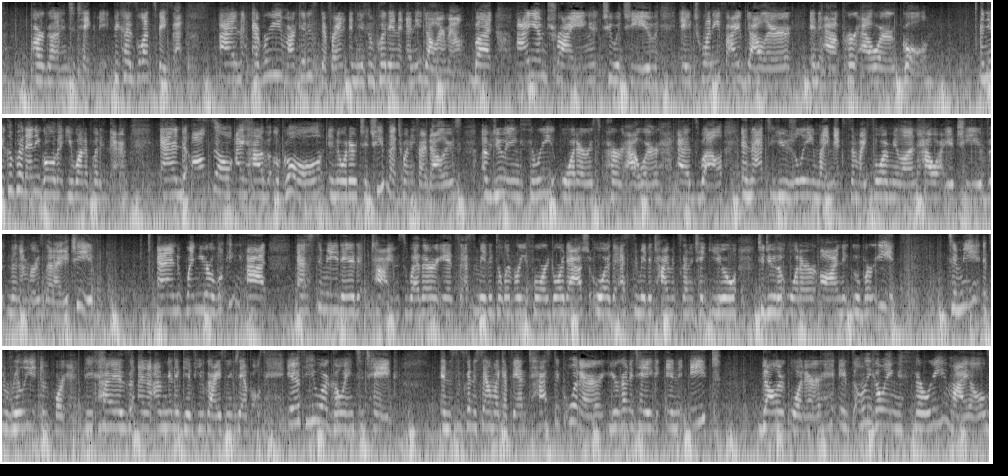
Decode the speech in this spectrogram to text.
are going to take me. Because let's face it, and every market is different and you can put in any dollar amount but I am trying to achieve a $25 an app per hour goal and you can put any goal that you want to put in there. And also I have a goal in order to achieve that $25 of doing three orders per hour as well. And that's usually my mix and my formula and how I achieve the numbers that I achieve. And when you're looking at estimated times, whether it's estimated delivery for DoorDash or the estimated time it's going to take you to do the order on Uber Eats, to me it's really important because, and I'm going to give you guys examples. If you are going to take, and this is going to sound like a fantastic order, you're going to take an $8 order. It's only going three miles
